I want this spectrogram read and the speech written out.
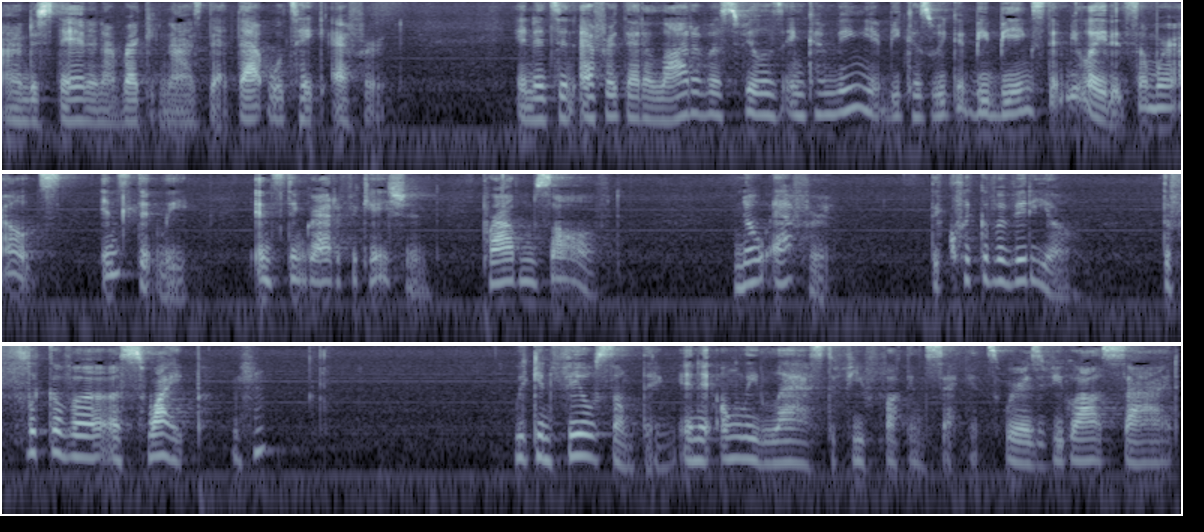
I understand and I recognize that that will take effort. And it's an effort that a lot of us feel is inconvenient because we could be being stimulated somewhere else instantly. Instant gratification. Problem solved. No effort. The click of a video, the flick of a, a swipe. Mm-hmm. We can feel something and it only lasts a few fucking seconds. Whereas if you go outside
